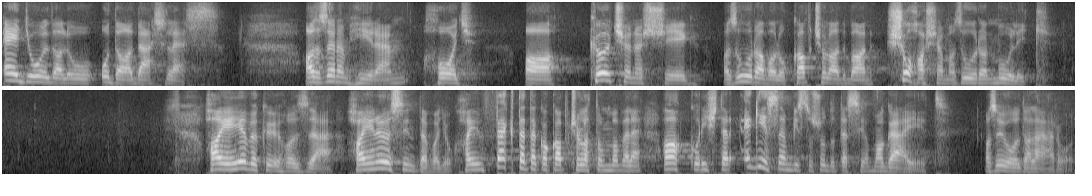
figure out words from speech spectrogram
egyoldalú odaadás lesz. Az az örömhírem, hogy a kölcsönösség az Úrral való kapcsolatban sohasem az Úron múlik. Ha én jövök ő hozzá, ha én őszinte vagyok, ha én fektetek a kapcsolatomba vele, akkor Isten egészen biztos oda teszi a magáét az ő oldaláról.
